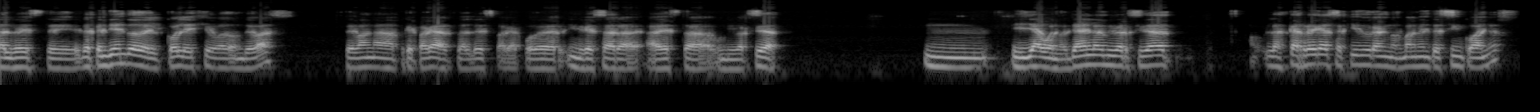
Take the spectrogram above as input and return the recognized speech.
tal vez dependiendo del colegio a donde vas, te van a preparar tal vez para poder ingresar a, esta universidad. Mm, y ya bueno, ya en la universidad las carreras aquí duran normalmente cinco años,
